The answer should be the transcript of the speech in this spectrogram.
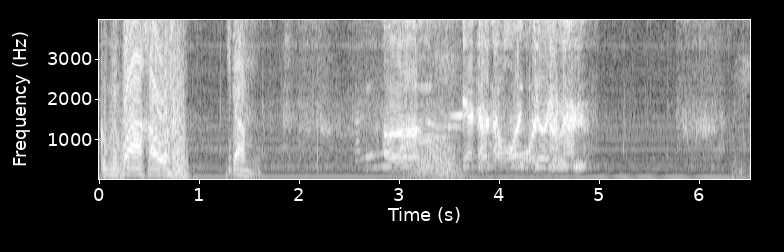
กูไปว่าเขาอะกเออ เดี๋ยวจะขอเยอะอยู่นะำ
